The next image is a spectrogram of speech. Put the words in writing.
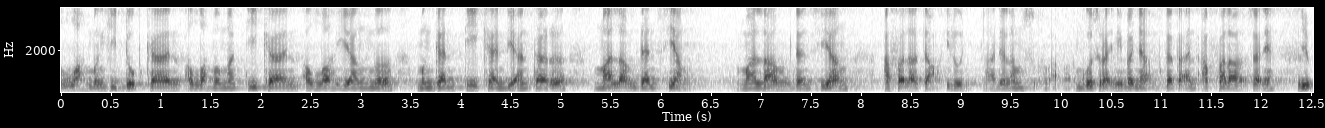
Allah menghidupkan, Allah mematikan, Allah yang me- menggantikan di antara malam dan siang. Malam dan siang afala taqilun. Ha, dalam muka surat ini banyak perkataan afala ustaz ya. Yep.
